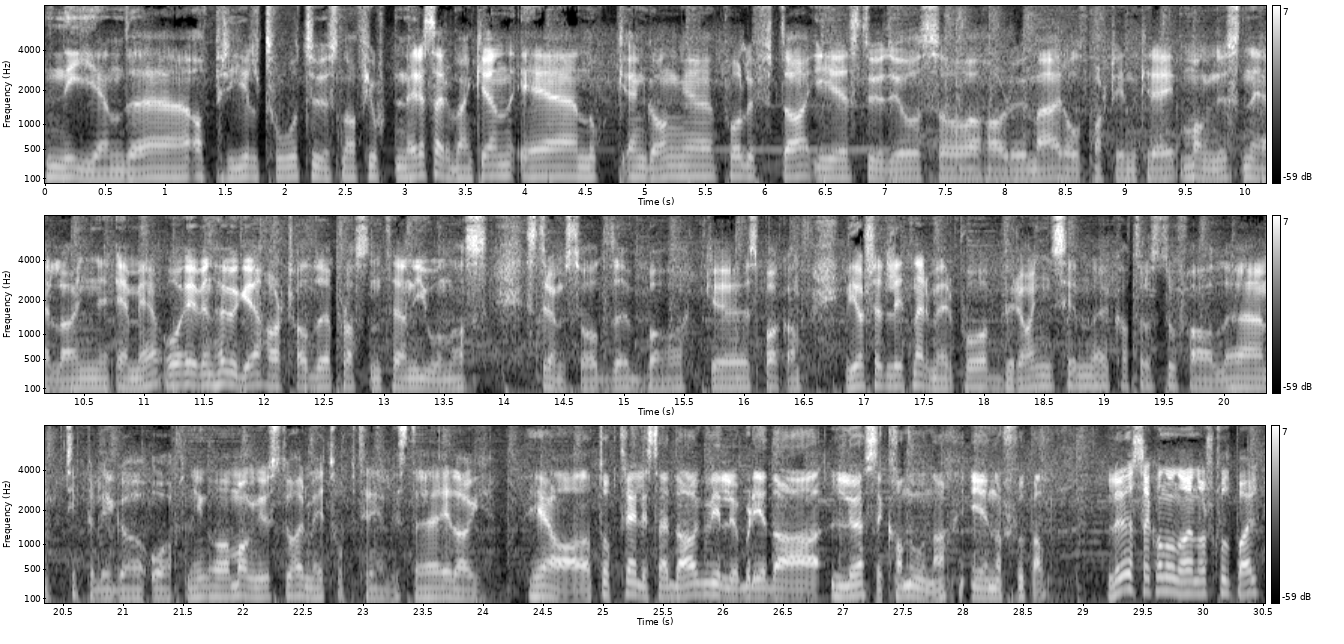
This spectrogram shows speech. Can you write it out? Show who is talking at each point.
Speaker 1: 9. april 2014. Reservebenken er nok en gang på lufta. I studio så har du meg, Rolf Martin Krei. Magnus Neland er med, og Øyvind Hauge har tatt plassen til en Jonas Strømsodd bak eh, spakene. Vi har sett litt nærmere på Brann sin katastrofale tippeligaåpning, og Magnus, du har med ei topp tre-liste i dag.
Speaker 2: Ja, topp tre-lista i dag vil jo bli da løse kanoner i norsk fotball.
Speaker 1: Løse kanoner i norsk fotball.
